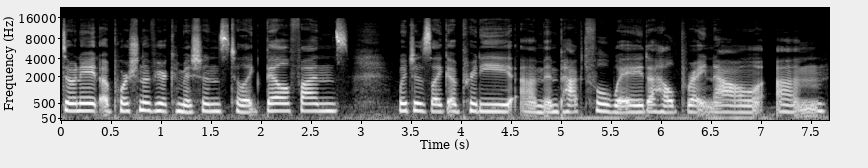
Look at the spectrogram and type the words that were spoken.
donate a portion of your commissions to like bail funds, which is like a pretty um, impactful way to help right now. Um,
